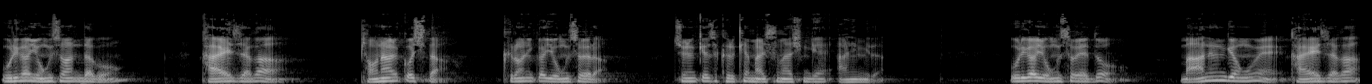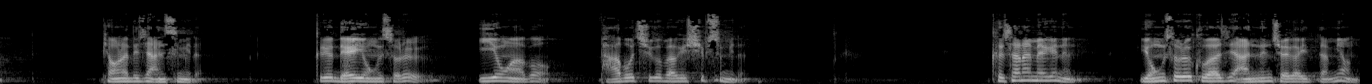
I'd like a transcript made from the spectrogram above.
우리가 용서한다고 가해자가 변할 것이다. 그러니까 용서해라. 주님께서 그렇게 말씀하신 게 아닙니다. 우리가 용서해도 많은 경우에 가해자가 변화되지 않습니다. 그리고 내 용서를 이용하고 바보 취급하기 쉽습니다. 그 사람에게는 용서를 구하지 않는 죄가 있다면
